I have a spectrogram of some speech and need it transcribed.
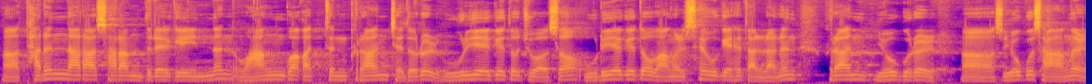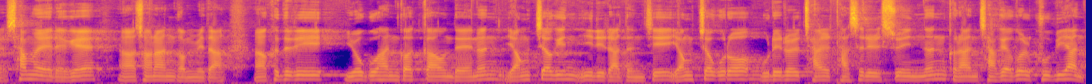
어, 다른 나라 사람들에게 있는 왕과 같은 그러한 제도를 우리에게도 주어서 우리에게도 왕을 세우게 해달라는 그러한 요구를 어, 요구 사항을 사무엘에게 어, 전한 겁니다. 어, 그들이 요구한 것 가운데에는 영적인 일이라든지 영적으로 우리를 잘 다스릴 수 있는 그러한 자격을 구비한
